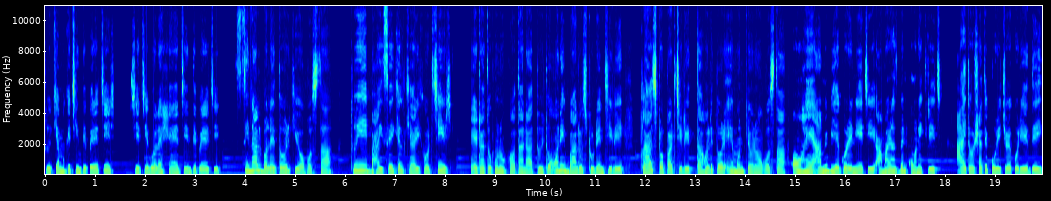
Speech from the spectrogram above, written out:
তুই কি আমাকে চিনতে পেরেছিস? সিচি বলে হ্যাঁ চিনতে পেরেছি। সিনাল বলে, তোর কি অবস্থা? তুই এই বাইসাইকেল ক্যারি করছিস? এটা তো কোনো কথা না। তুই তো অনেক ভালো স্টুডেন্ট ছিলি। ক্লাস টপার ছিলি, তাহলে তোর এমন কেমন অবস্থা? ও হ্যাঁ আমি বিয়ে করে নিয়েছি, আমার হাজবেন্ড অনেক রিচ আয়, তোর সাথে পরিচয় করিয়ে দেই।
